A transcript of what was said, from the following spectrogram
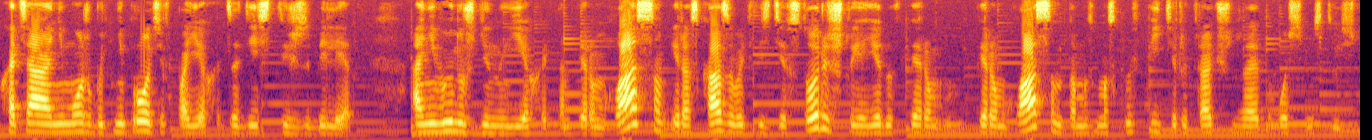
хотя они, может быть, не против поехать за 10 тысяч за билет они вынуждены ехать там первым классом и рассказывать везде в сторис, что я еду в первым, первым классом там из Москвы в Питер и трачу за это 80 тысяч.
